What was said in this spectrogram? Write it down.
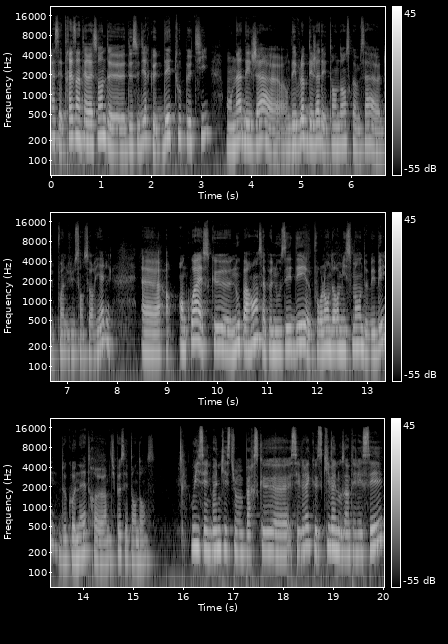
Ah, c'est très intéressant de, se dire que dès tout petit, on a déjà, euh, on développe déjà des tendances comme ça euh, du point de vue sensoriel. Euh, en quoi est-ce que nous, parents, ça peut nous aider pour l'endormissement de bébé de connaître un petit peu ces tendances? Oui, c'est une bonne question parce que c'est vrai que ce qui va nous intéresser,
